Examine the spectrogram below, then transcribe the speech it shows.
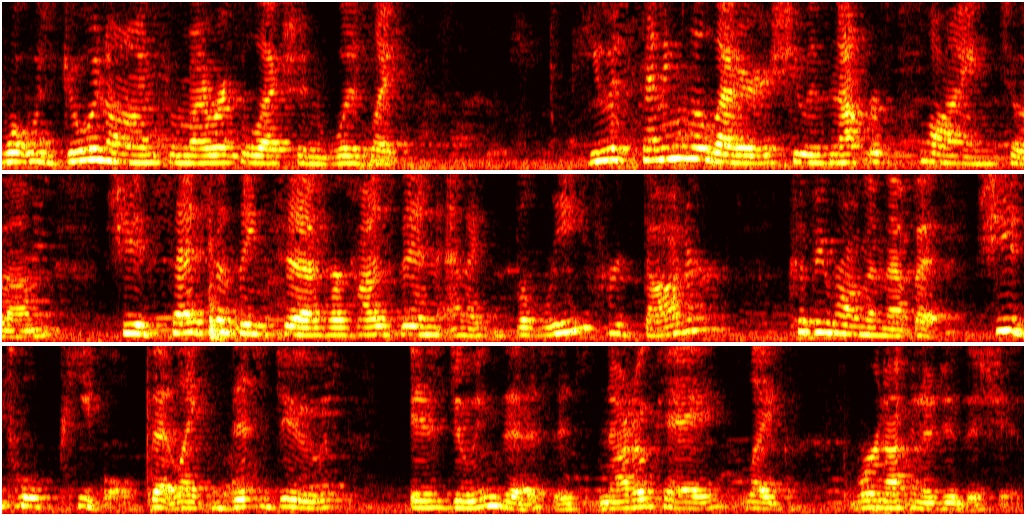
what was going on, from my recollection, was like he was sending the letters, she was not replying to him. She had said something to her husband and I believe her daughter. Could be wrong on that, but she had told people that like this dude is doing this. It's not okay. Like we're not gonna do this shit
